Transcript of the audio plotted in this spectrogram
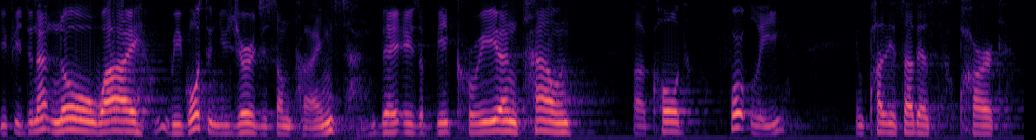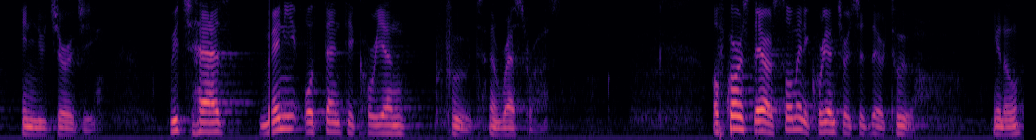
If you do not know why we go to New Jersey sometimes, there is a big Korean town uh, called Fort Lee in Palisades Park in New Jersey, which has many authentic Korean food and restaurants. Of course, there are so many Korean churches there too. You know,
